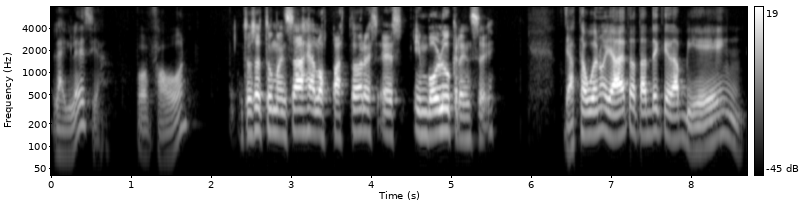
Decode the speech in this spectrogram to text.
la iglesia, por favor, entonces tu mensaje a los pastores es involúcrense. Ya está bueno ya de tratar de quedar bien,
